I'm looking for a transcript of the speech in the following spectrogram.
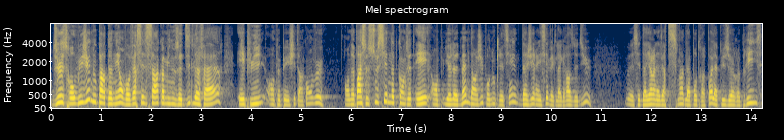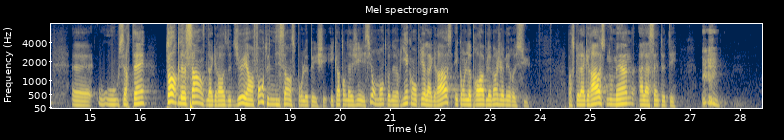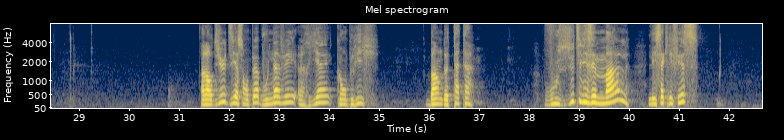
Dieu sera obligé de nous pardonner, on va verser le sang comme il nous a dit de le faire, et puis on peut pécher tant qu'on veut. On n'a pas à se soucier de notre conduite. Et il y a le même danger pour nous chrétiens d'agir ainsi avec la grâce de Dieu. Euh, c'est d'ailleurs un avertissement de l'apôtre Paul à plusieurs reprises, euh, où, certains tordent le sens de la grâce de Dieu et en font une licence pour le péché. Et quand on agit ainsi, on montre qu'on n'a rien compris à la grâce et qu'on ne l'a probablement jamais reçue. Parce que la grâce nous mène à la sainteté. Alors Dieu dit à son peuple, vous n'avez rien compris, bande de tata. Vous utilisez mal les sacrifices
